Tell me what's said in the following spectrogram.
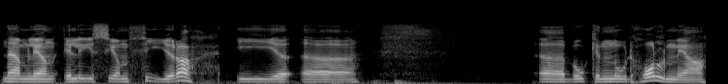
nämligen Elysium 4 i uh, uh, boken Nordholmia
